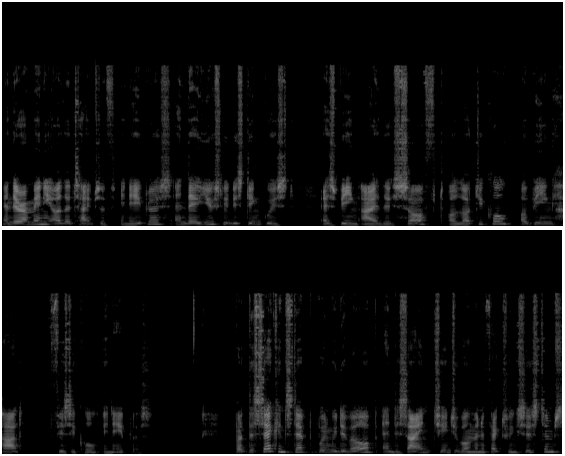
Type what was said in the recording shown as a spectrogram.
and there are many other types of enablers, and they're usually distinguished as being either soft or logical or being hard physical enablers. But the second step when we develop and design changeable manufacturing systems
